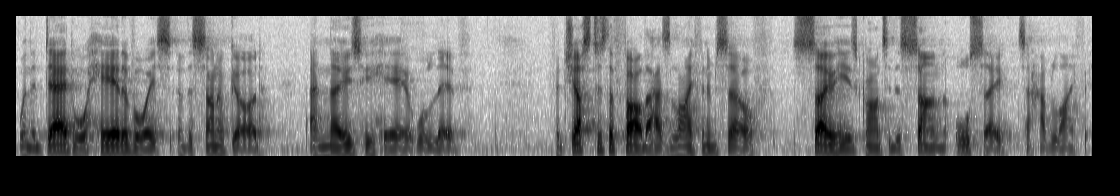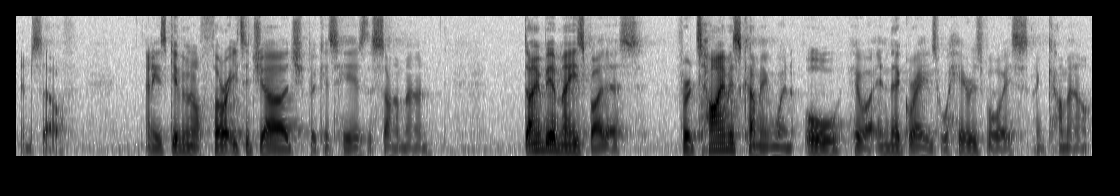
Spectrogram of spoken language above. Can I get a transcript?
when the dead will hear the voice of the Son of God, and those who hear will live. For just as the Father has life in himself, so he has granted the Son also to have life in himself. And he has given him authority to judge because he is the Son of Man. Don't be amazed by this, for a time is coming when all who are in their graves will hear his voice and come out.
